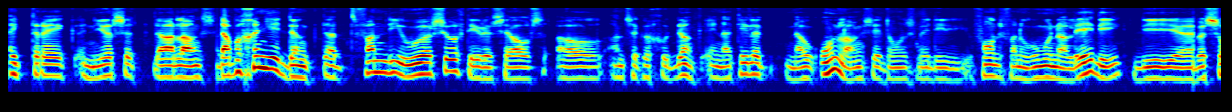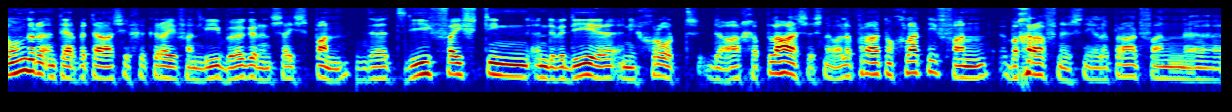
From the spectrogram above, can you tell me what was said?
uittrek en neersit daarlangs, dan begin jy dink dat van die hoër soogdiere selfs al aan sulke goed dink. En natuurlik nou onlangs het ons met die fonds van Homo naledi die uh, besondere interpretasie gekry van Lee Burger en sy span dat die 15 individue in die grot daar geplaas is. Nou hulle praat nog glad nie van begrafnis nie. Hulle praat van uh,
